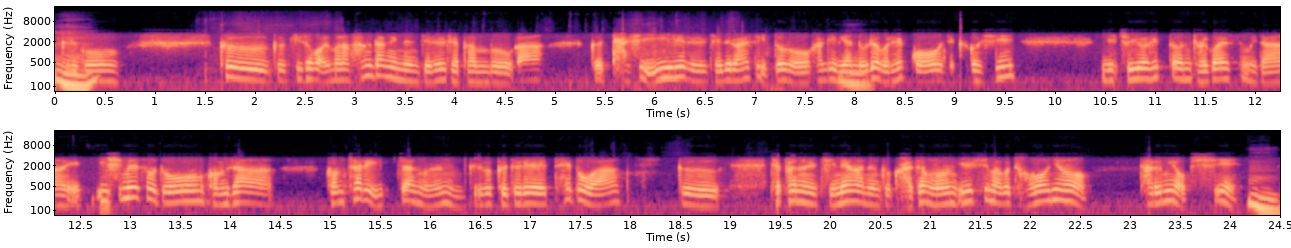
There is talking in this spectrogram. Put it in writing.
예. 그리고 그, 그 기소가 얼마나 황당했는지를 재판부가 그 다시 이해를 제대로 할 수 있도록 하기 위한 음. 노력을 했고 이제 그것이 이제 주요했던 결과였습니다. 2심에서도 검사 검찰의 입장은 그리고 그들의 태도와 그 재판을 진행하는 그 과정은 1심하고 전혀 다름이 없이 음.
